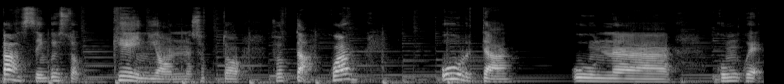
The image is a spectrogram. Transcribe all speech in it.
passa in questo canyon sotto, sott'acqua, urta un uh, comunque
